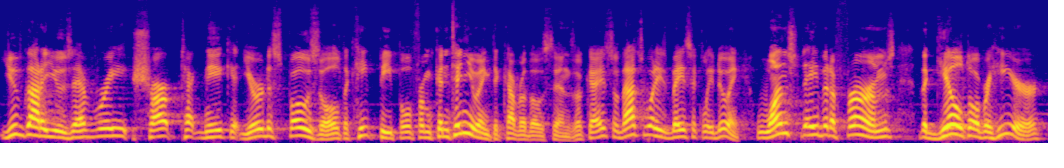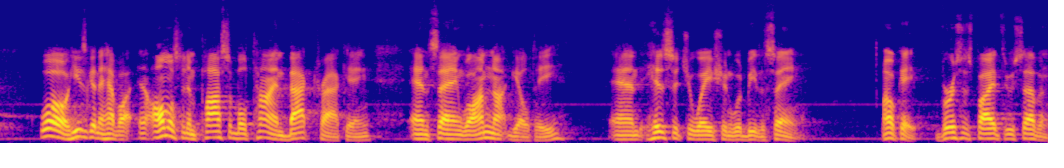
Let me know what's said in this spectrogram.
you've got to use every sharp technique at your disposal to keep people from continuing to cover those sins, okay? So that's what he's basically doing. Once David affirms the guilt over here, whoa, he's going to have a, almost an impossible time backtracking and saying, well, I'm not guilty, and his situation would be the same. Okay, verses 5 through 7.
